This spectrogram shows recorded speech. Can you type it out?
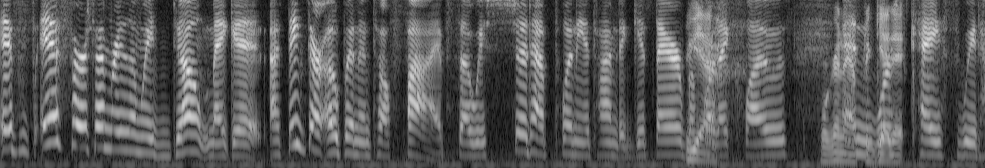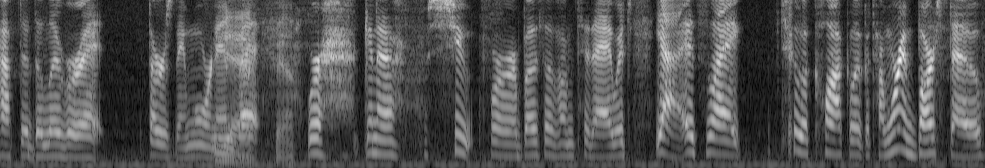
If if for some reason we don't make it, I think they're open until five, so we should have plenty of time to get there before Yeah. they close. We're gonna have to get worst it. case, we'd have to deliver it Thursday morning, Yeah, but yeah. we're gonna shoot for both of them today. Which yeah, it's like two o'clock local time. We're in Barstow,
